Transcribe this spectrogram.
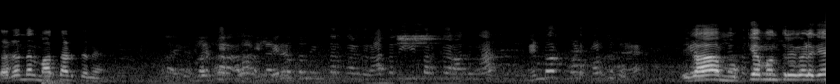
ಸದನದಲ್ಲಿ ಮಾತನಾಡ್ತೇನೆ. ಈಗ ಮುಖ್ಯಮಂತ್ರಿಗಳಿಗೆ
